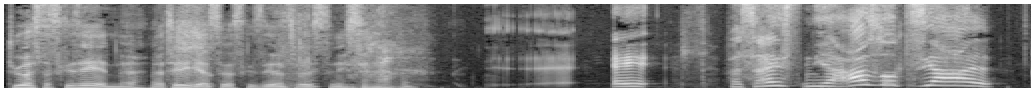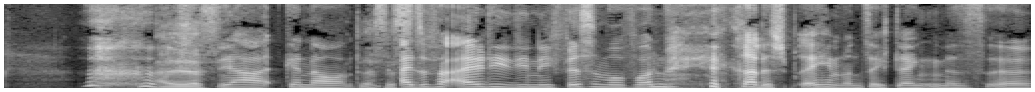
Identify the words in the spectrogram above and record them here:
Du hast das gesehen, ne? Natürlich hast du das gesehen, sonst wirst du nicht so lachen. Ey, was heißt denn hier asozial? Also das, Ja, genau. Ist- also für all die, die nicht wissen, wovon wir hier gerade sprechen und sich denken, dass äh,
